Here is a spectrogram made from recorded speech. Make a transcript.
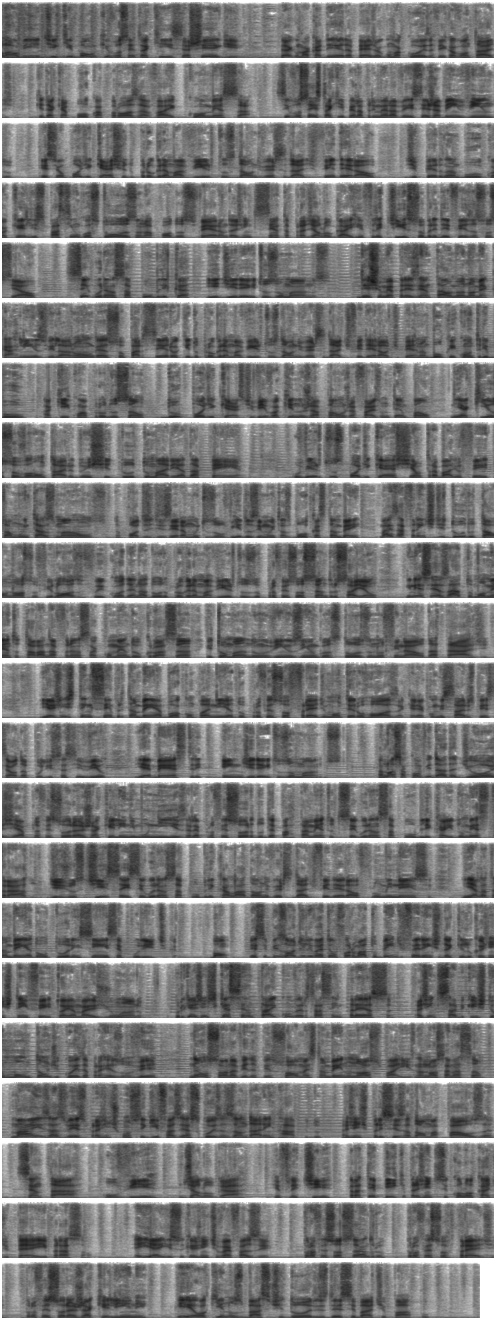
Olá, ouvinte, que bom que você está aqui. Se achegue. Pega uma cadeira, pede alguma coisa, fica à vontade, que daqui a pouco a prosa vai começar. Se você está aqui pela primeira vez, seja bem-vindo. Esse é o podcast do programa Virtus da Universidade Federal de Pernambuco, aquele espacinho gostoso na podosfera onde a gente senta para dialogar e refletir sobre defesa social, segurança pública e direitos humanos. Deixa eu me apresentar, o meu nome é Carlinhos Vilaronga, eu sou parceiro aqui do programa Virtus da Universidade Federal de Pernambuco e contribuo aqui com a produção do podcast. Vivo aqui no Japão já faz um tempão e aqui eu sou voluntário do Instituto Maria da Penha. O Virtus Podcast é um trabalho feito a muitas mãos, pode dizer a muitos ouvidos e muitas bocas também, mas à frente de tudo está o nosso filósofo e coordenador do programa Virtus, o professor Sandro Saião, que nesse exato momento está lá na França comendo croissant e tomando um vinhozinho gostoso no final da tarde. E a gente tem sempre também a boa companhia do professor Fred Monteiro Rosa, que ele é comissário especial da Polícia Civil e é mestre em Direitos Humanos. A nossa convidada de hoje é a professora Jaqueline Muniz. Ela é professora do Departamento de Segurança Pública e do mestrado de Justiça e Segurança Pública lá da Universidade Federal Fluminense. E ela também é doutora em Ciência Política. Bom, esse episódio ele vai ter um formato bem diferente daquilo que a gente tem feito há mais de um ano, porque a gente quer sentar e conversar sem pressa. A gente sabe que a gente tem um montão de coisa para resolver, não só na vida pessoal, mas também no nosso país, na nossa nação. Mas às vezes para a gente conseguir fazer as coisas andarem rápido, a gente precisa dar uma pausa, sentar, ouvir, dialogar, refletir, para ter pique para a gente se colocar de pé e ir para ação. E é isso que a gente vai fazer. Professor Sandro, Professor Fred, Professora Jaqueline e eu aqui nos bastidores desse bate-papo.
